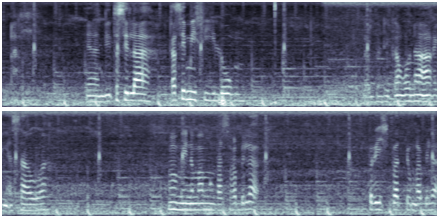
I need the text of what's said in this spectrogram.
yan, dito sila. Kasi may silong. Babalikan ko na aking asawa. Oh, may namamangka sa kabila. Free spot yung kabila.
